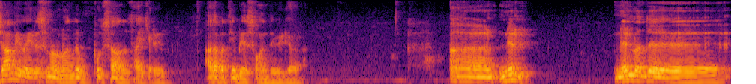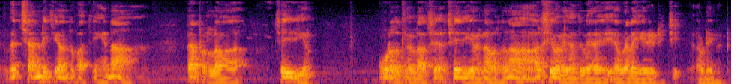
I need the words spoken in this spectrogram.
ஜாம்பி வைரஸ்னு ஒன்று வந்து புதுசாக வந்து தாக்கியிருக்குது. அதை பற்றியும் பேசுவோம் இந்த வீடியோவில் நெல். நெல் வந்து வச்ச அன்னைக்கே வந்து பார்த்திங்கன்னா பேப்பரில் செய்திகள் ஊடகத்தில் எல்லா செ செய்திகள் என்ன வருதுன்னா அரிசி விலை வந்து விலை விலை ஏறிடுச்சு அப்படின்னுட்டு.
